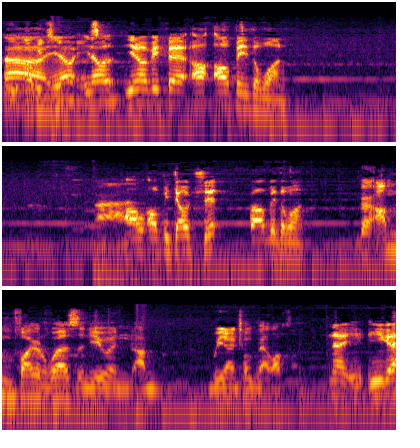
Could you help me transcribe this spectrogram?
Ah, we you know, you know, you know. Be fair, I'll, I'll be the one. Alright. I'll, I'll be dog shit, but I'll be the one. Bro, I'm fucking worse than you, and I'm. We don't talk about Lachlan. No, you, you go.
